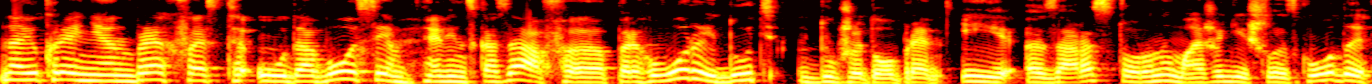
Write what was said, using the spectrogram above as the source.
На Ukrainian Breakfast у Давосі він сказав, е, переговори йдуть дуже добре, і зараз сторони майже дійшли згоди.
